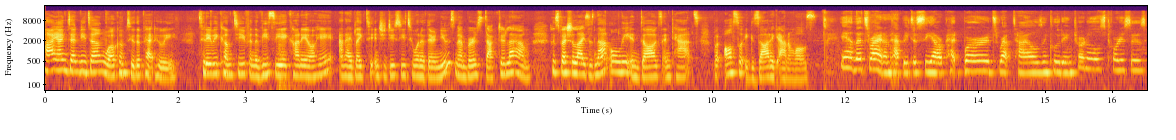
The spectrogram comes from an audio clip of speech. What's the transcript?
Hi, I'm Denby Dung. Welcome to the Pet Hui. Today we come to you from the VCA Kaneohe, and I'd like to introduce you to one of their news members, Dr. Lam, who specializes not only in dogs and cats, but also exotic animals. Yeah, that's right. I'm happy to see our pet birds, reptiles, including turtles, tortoises,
